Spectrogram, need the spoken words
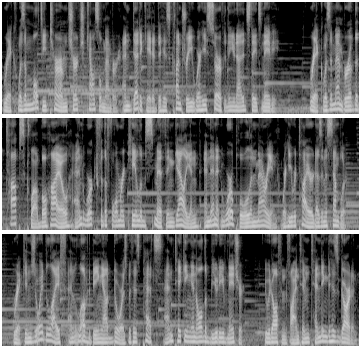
Rick was a multi term church council member and dedicated to his country where he served in the United States Navy. Rick was a member of the Tops Club Ohio and worked for the former Caleb Smith in Galion and then at Whirlpool in Marion, where he retired as an assembler. Rick enjoyed life and loved being outdoors with his pets and taking in all the beauty of nature. You would often find him tending to his garden,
